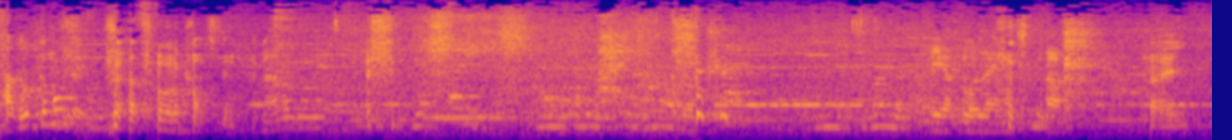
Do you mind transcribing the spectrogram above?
査読問題そうかもしれないなるほどねありがとうございましたはい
